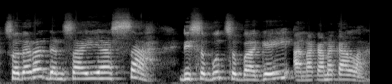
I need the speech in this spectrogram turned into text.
saudara dan saya sah disebut sebagai anak-anak Allah.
